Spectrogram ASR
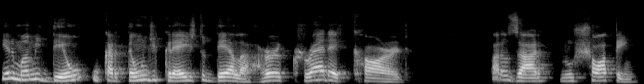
Minha irmã me deu o cartão de crédito dela, her credit card, para usar no shopping.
